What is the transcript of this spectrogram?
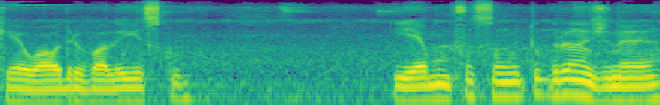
que é o Aldrio Valesco. E é uma função muito grande, né?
